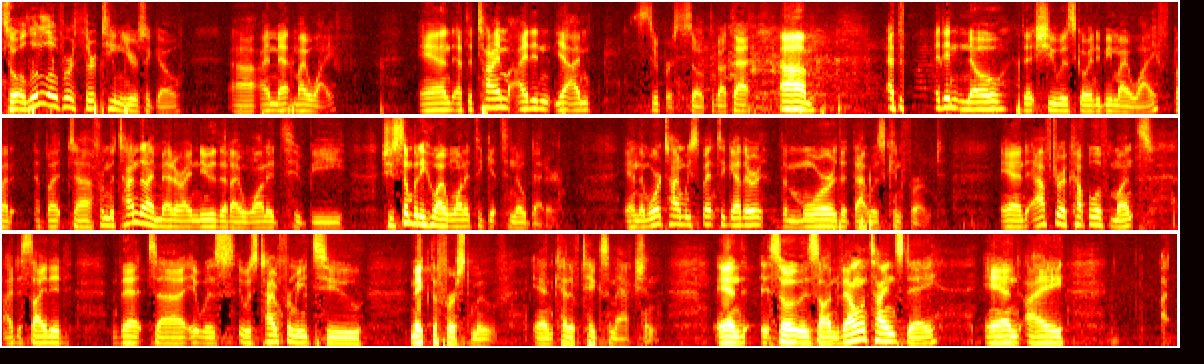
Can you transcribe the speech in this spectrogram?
So, a little over 13 years ago, uh, I met my wife. And at the time, I didn't, yeah, I'm super stoked about that. Um, at the time, I didn't know that she was going to be my wife, but, but uh, from the time that I met her, I knew that I wanted to be, she's somebody who I wanted to get to know better. And the more time we spent together, the more that that was confirmed. And after a couple of months, I decided that uh, it, was, it was time for me to make the first move and kind of take some action. And so it was on Valentine's Day, and I,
